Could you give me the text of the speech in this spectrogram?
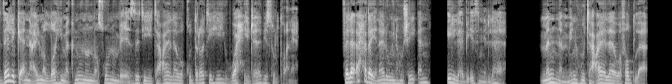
ذلك أن علم الله مكنون مصون بعزته تعالى وقدرته وحجاب سلطانه. فلا أحد ينال منه شيئا إلا بإذن الله منا منه تعالى وفضلا.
